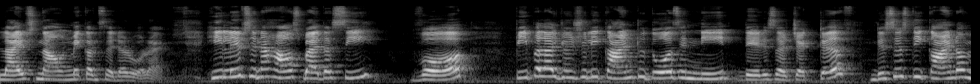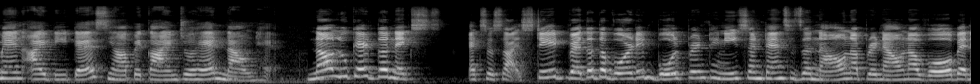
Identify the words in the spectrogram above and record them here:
लाइव्स नाउन में कंसिडर हो रहा है. He lives in a house by the see verb people are usually kind to those in need there is adjective this is the kind of man I detest यहाँ पे काइंड जो है नाउन है. Now look at the next exercise state whether the word in bold print in each sentence is a noun a pronoun a verb an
